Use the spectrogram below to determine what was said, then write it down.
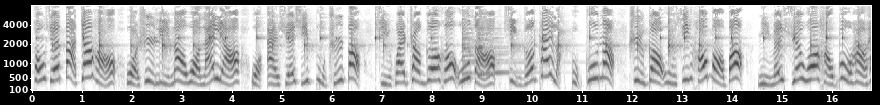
同学，大家好，我是李闹，我来了。我爱学习，不迟到，喜欢唱歌和舞蹈，性格开朗，不哭闹，是个五星好宝宝。你们学我好不好？嘿，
